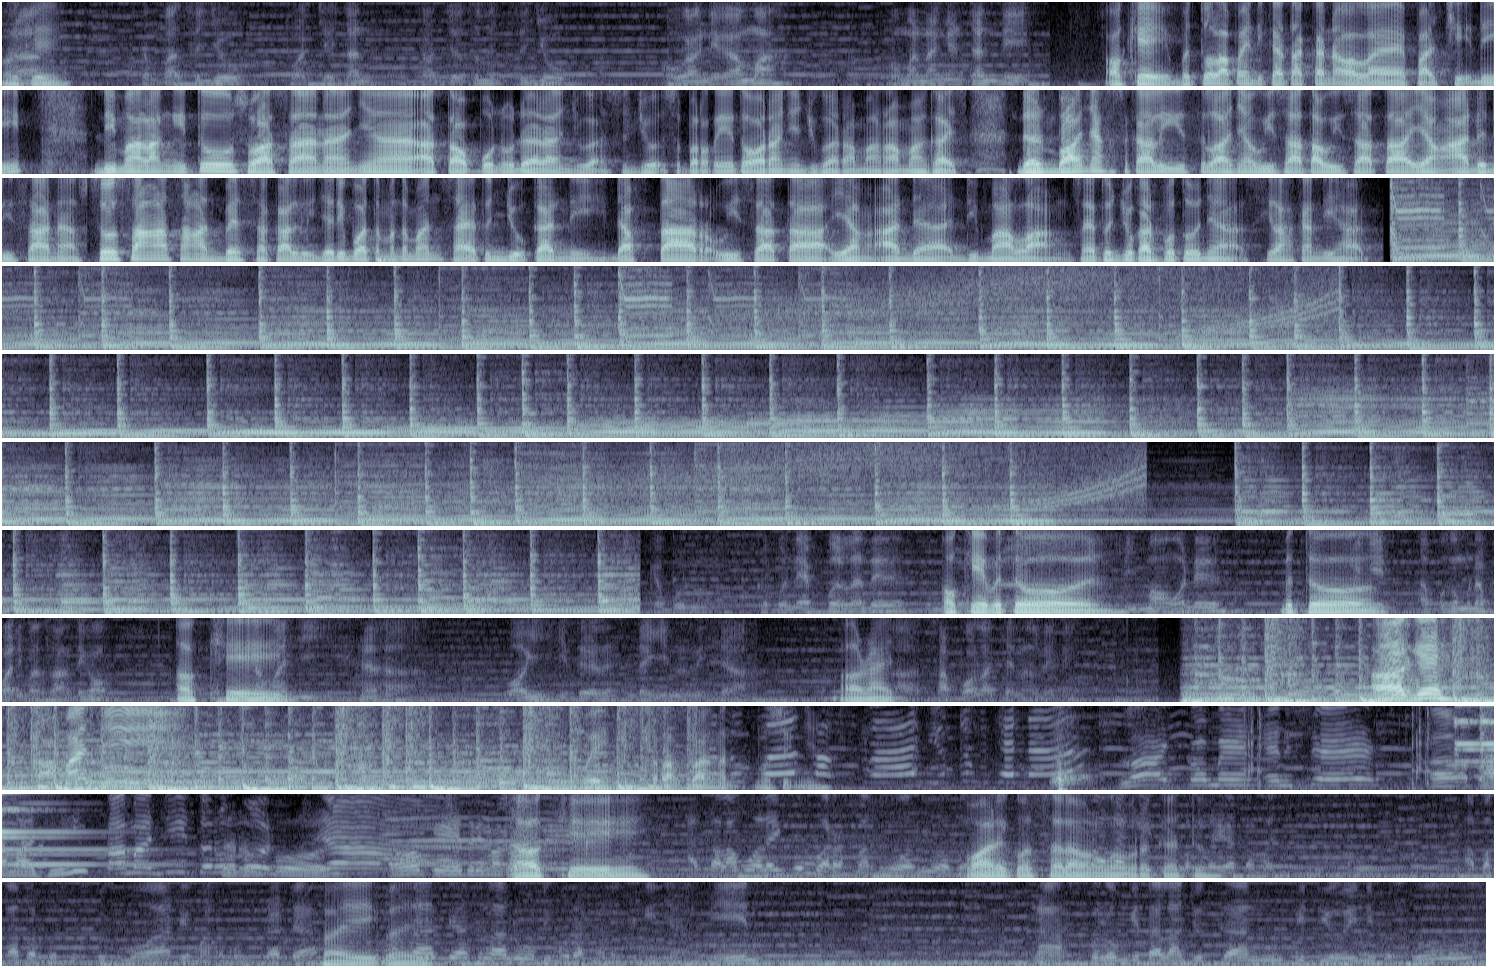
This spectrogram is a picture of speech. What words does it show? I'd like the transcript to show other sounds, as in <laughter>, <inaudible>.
Oke. Ah, tempat sejuk, cuaca cantik, cuaca sejuk, orang dia ramah, pemandangan cantik. Oke, betul apa yang dikatakan oleh Pak Cik nih. Di Malang itu suasananya ataupun udara juga sejuk seperti itu, orangnya juga ramah-ramah guys. Dan banyak sekali istilahnya wisata-wisata yang ada di sana. So sangat-sangat best sekali. Jadi buat teman-teman saya tunjukkan nih daftar wisata yang ada di Malang. Saya tunjukkan fotonya, silahkan lihat. Okey betul. Limau ada. Betul. Apa kamu dapat di pasar? Tengok. Okey. <laughs> Wari kita dari Indonesia. Alright. Uh, supportlah channel ini. Okey. Tamaji. Wih, keras banget musiknya. Like, comment, and share. Uh, Tamaji. Tamaji Serumpun. Ya. Oke, terima kasih. Oke. Okay. Assalamualaikum warahmatullahi wabarakatuh. Waalaikumsalam warahmatullahi wabarakatuh. Apa kabar bosku semua di mana pun berada? Baik, baik. Sehat selalu dimurahkan rezekinya. Amin. Nah, sebelum kita lanjutkan video ini bosku,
